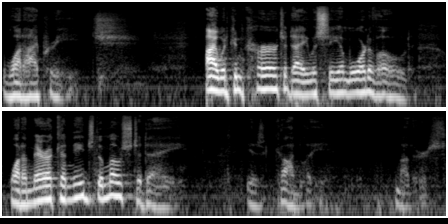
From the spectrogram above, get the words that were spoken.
what I preach. I would concur today with C.M. Ward of old. What America needs the most today is godly mothers.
